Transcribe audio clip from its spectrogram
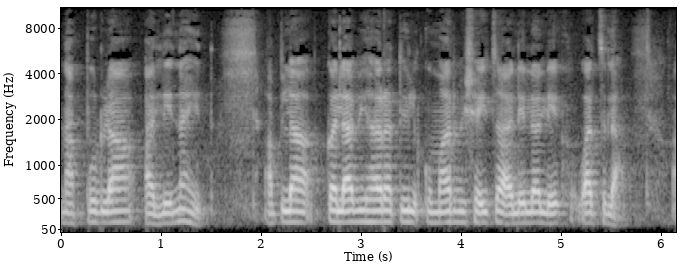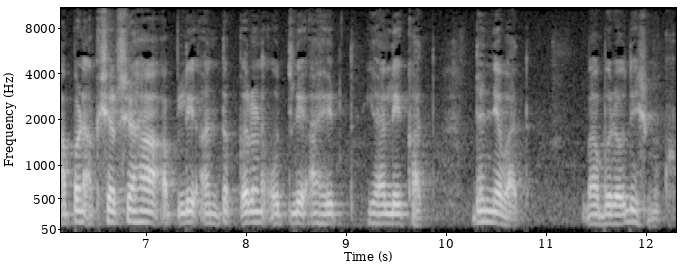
नागपूरला आले नाहीत. आपला कलाविहारातील कुमारविषयीचा आलेला लेख वाचला. आपण अक्षरशः आपले अंतःकरण ओतले आहेत ह्या लेखात. धन्यवाद. Baburao Deshmukh.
